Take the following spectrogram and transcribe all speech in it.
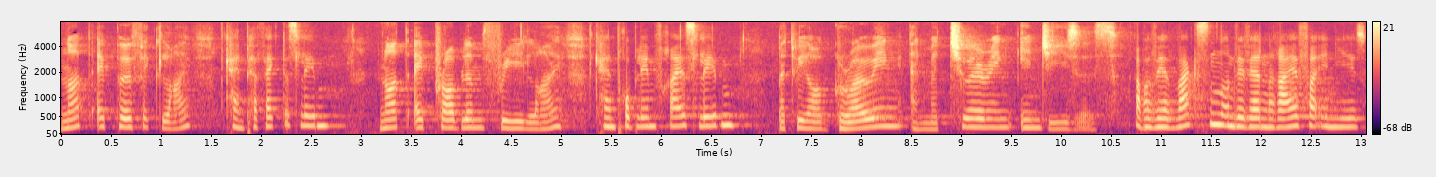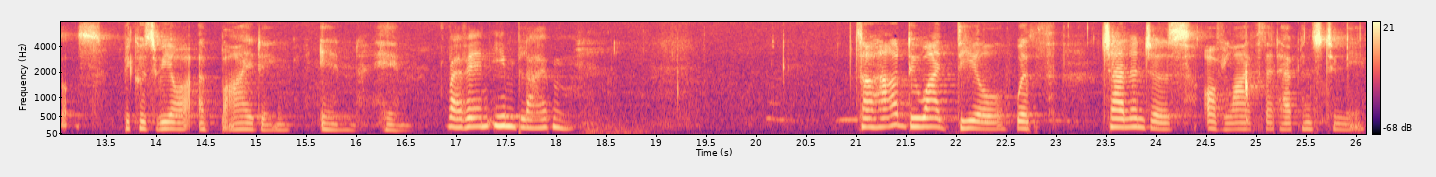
not a perfect life, Kein perfektes Leben, not a problem free life, kein problemfreies Leben, but we are growing and maturing in Jesus. Aber wir wachsen und wir werden reifer in Jesus, because we are abiding in Him. weil wir in ihm bleiben. So, how do I deal with challenges of life that happens to me?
